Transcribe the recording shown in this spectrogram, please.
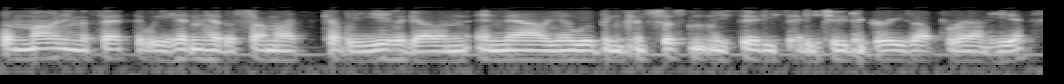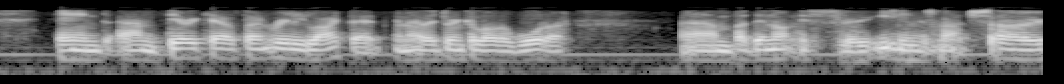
bemoaning the fact that we hadn't had a summer a couple of years ago, and, and now you know we've been consistently 30, 32 degrees up around here, and um, dairy cows don't really like that. You know, they drink a lot of water. um, but they're not necessarily eating as much. So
